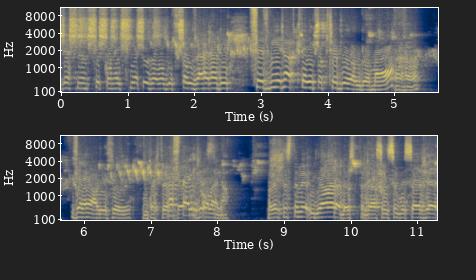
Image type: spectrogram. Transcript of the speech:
kde jsem si konečně tu zoologickou zahradu se zvířat, které potřebují domov, Aha. zrealizuju. No, tak to Na starý kolena. No tak to jste mi udělala radost, protože já jsem si myslel, že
